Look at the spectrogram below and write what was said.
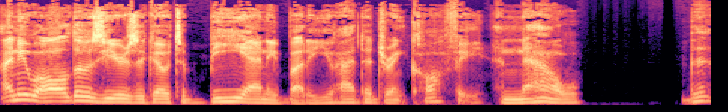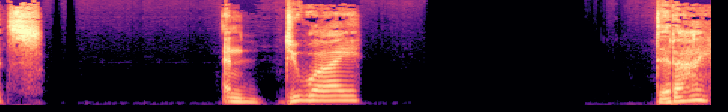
I knew all those years ago to be anybody you had to drink coffee, and now this. And do I? Did I?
